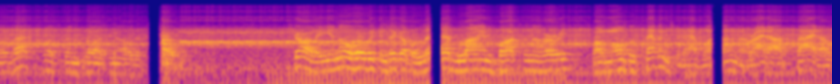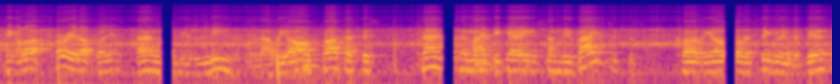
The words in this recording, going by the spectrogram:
So that's what's been causing all this trouble. Charlie, you know where we can pick up a lead-lined box in a hurry? Well, Mobile 7 should have one. They're right outside. I'll take a look. Hurry it up, will you? Unbelievable. Now, we all thought that this transit might be carrying some device which was causing all the signal interference.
